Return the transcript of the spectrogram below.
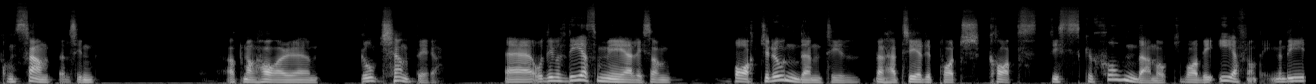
konsent eller sin, att man har eh, godkänt det. Eh, och det är väl det som är liksom bakgrunden till den här tredjepartskatsdiskussionen och vad det är för någonting. Men det är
